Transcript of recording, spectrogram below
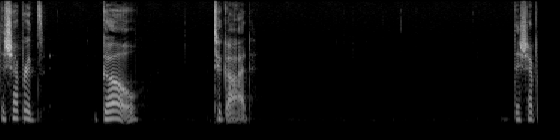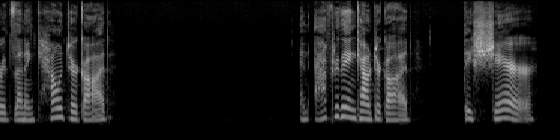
the shepherds go to God. The shepherds then encounter God and after they encounter God, they share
